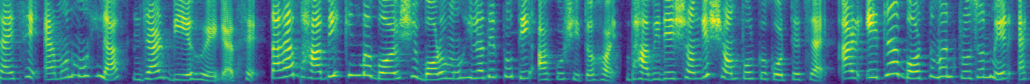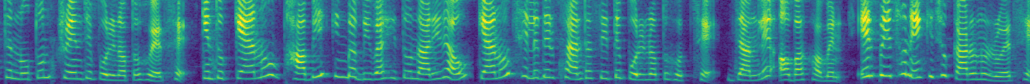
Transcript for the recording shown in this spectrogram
চাইছে এমন মহিলা যার বিয়ে হয়ে গেছে। তারা ভাবি কিংবা বয়সে বড় মহিলাদের প্রতি আকর্ষিত হয়, ভাবিদের সঙ্গে সম্পর্ক করতে চায়। আর এটা বর্তমান প্রজন্মের একটা নতুন ট্রেন্ডে পরিণত হয়েছে। কিন্তু কেন ভাবি কিংবা বিবাহিত নারীরাও কেন ছেলেদের ফ্যান্টাসিতে পরিণত হচ্ছে? জানলে অবাক হবেন। এর পেছনে কিছু কারণও রয়েছে।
